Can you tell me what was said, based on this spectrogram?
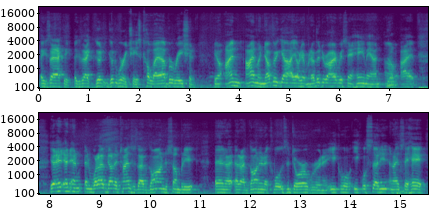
Yep. Exactly, exactly. Good, good word, Chase. Collaboration. You know, I'm I'm another guy out here, I'm another driver saying, "Hey, man, um, Yep. I," yeah, and, and and what I've done at times is I've gone to somebody and I, and I've gone in, I close the door. We're in an equal equal setting, and I say, "Hey."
